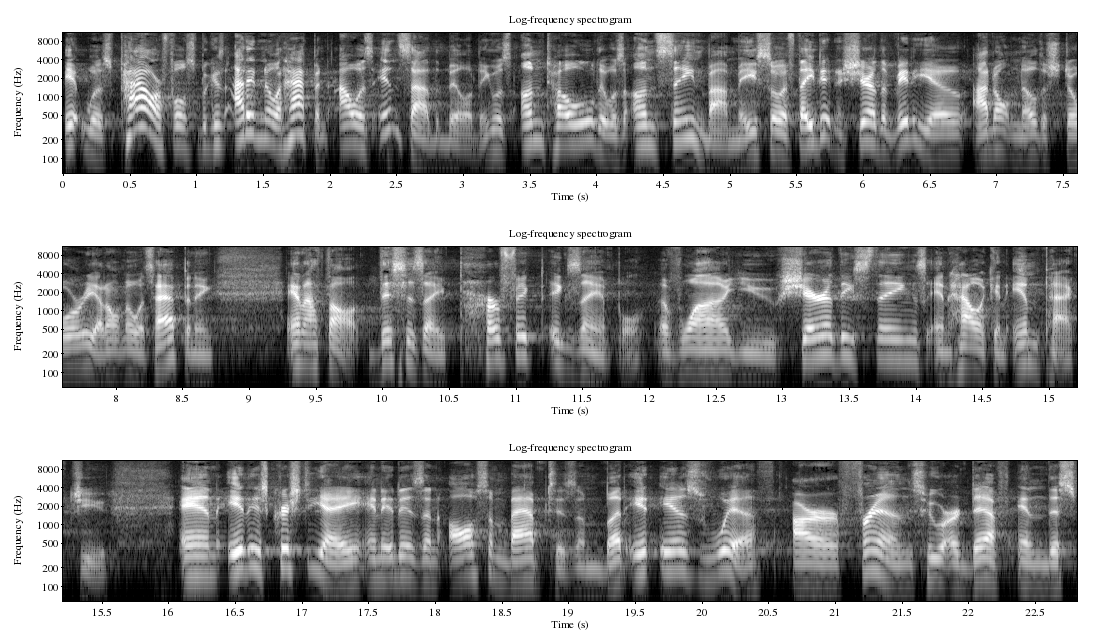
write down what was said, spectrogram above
it was powerful is because I didn't know what happened. I was inside the building. It was untold, it was unseen by me. So if they didn't share the video, I don't know the story, I don't know what's happening. And I thought, this is a perfect example of why you share these things and how it can impact you. And it is Christy A, and it is an awesome baptism, but it is with our friends who are deaf in this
